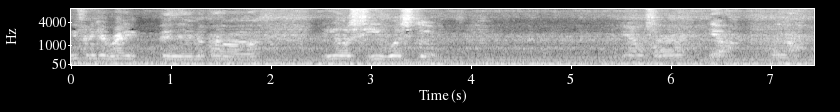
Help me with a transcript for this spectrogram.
We finna get right, and then uh, we gonna see what's the, you know what I'm saying? Yeah.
